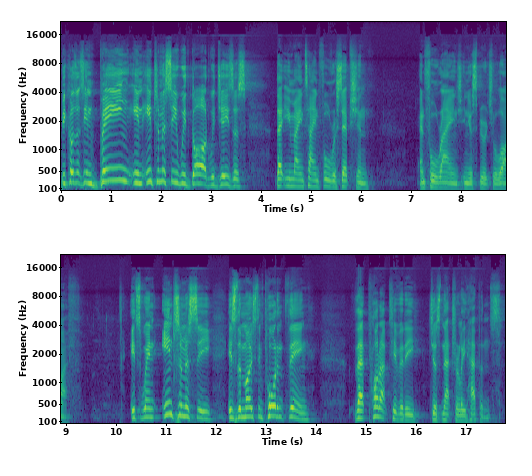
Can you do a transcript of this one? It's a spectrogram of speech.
because it's in being in intimacy with God, with Jesus, that you maintain full reception and full range in your spiritual life. It's when intimacy is the most important thing that productivity just naturally happens.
